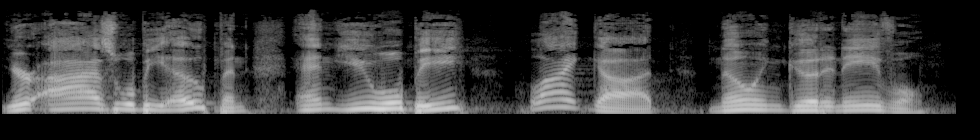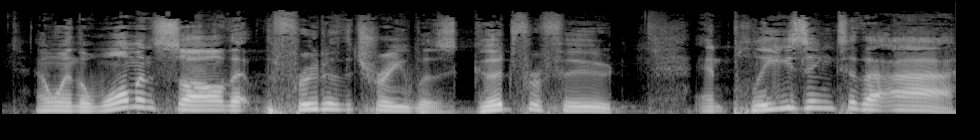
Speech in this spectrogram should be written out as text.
your eyes will be open, and you will be like God, knowing good and evil. And when the woman saw that the fruit of the tree was good for food, and pleasing to the eye,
